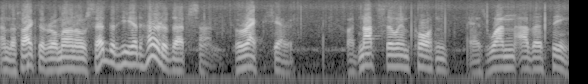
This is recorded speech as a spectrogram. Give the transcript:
And the fact that Romano said that he had heard of that son. Correct, Sheriff. But not so important as one other thing.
